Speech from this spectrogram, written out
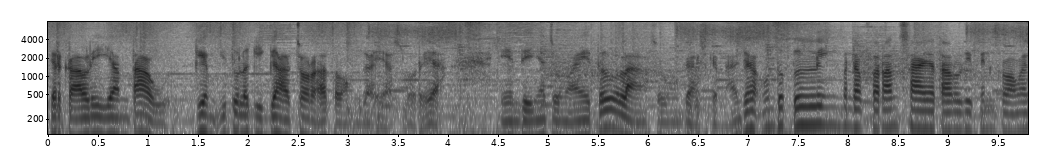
biar kalian tahu game itu lagi gacor atau enggak ya seluruh ya. Intinya cuma itu langsung gaskan aja. Untuk link pendaftaran saya taruh di pin komen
